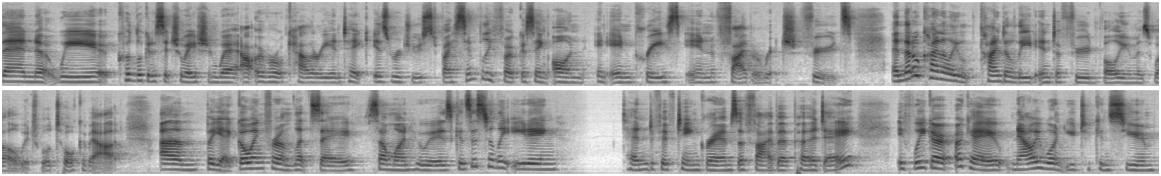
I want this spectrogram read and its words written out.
then we could look at a situation where our overall calorie intake is reduced by simply focusing on an increase in fiber rich foods. And that'll kind of kind of lead into food volume as well, which we'll talk about. Um, but yeah, going from let's say someone who is consistently eating 10 to 15 grams of fiber per day, if we go, okay, now we want you to consume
